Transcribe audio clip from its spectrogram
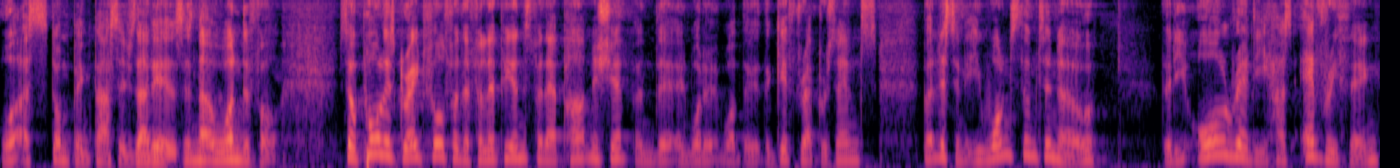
What a stomping passage that is. Isn't that wonderful? So, Paul is grateful for the Philippians for their partnership and, the, and what, it, what the, the gift represents. But listen, he wants them to know that he already has everything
